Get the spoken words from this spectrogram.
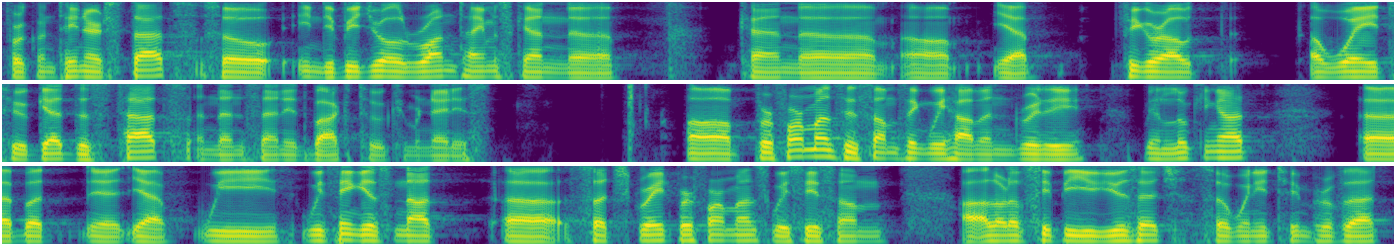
for container stats, so individual runtimes can uh, can um, uh, yeah figure out a way to get the stats and then send it back to Kubernetes. Uh, performance is something we haven't really been looking at. Uh, but uh, yeah, we we think it's not uh, such great performance. We see some a lot of CPU usage, so we need to improve that.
